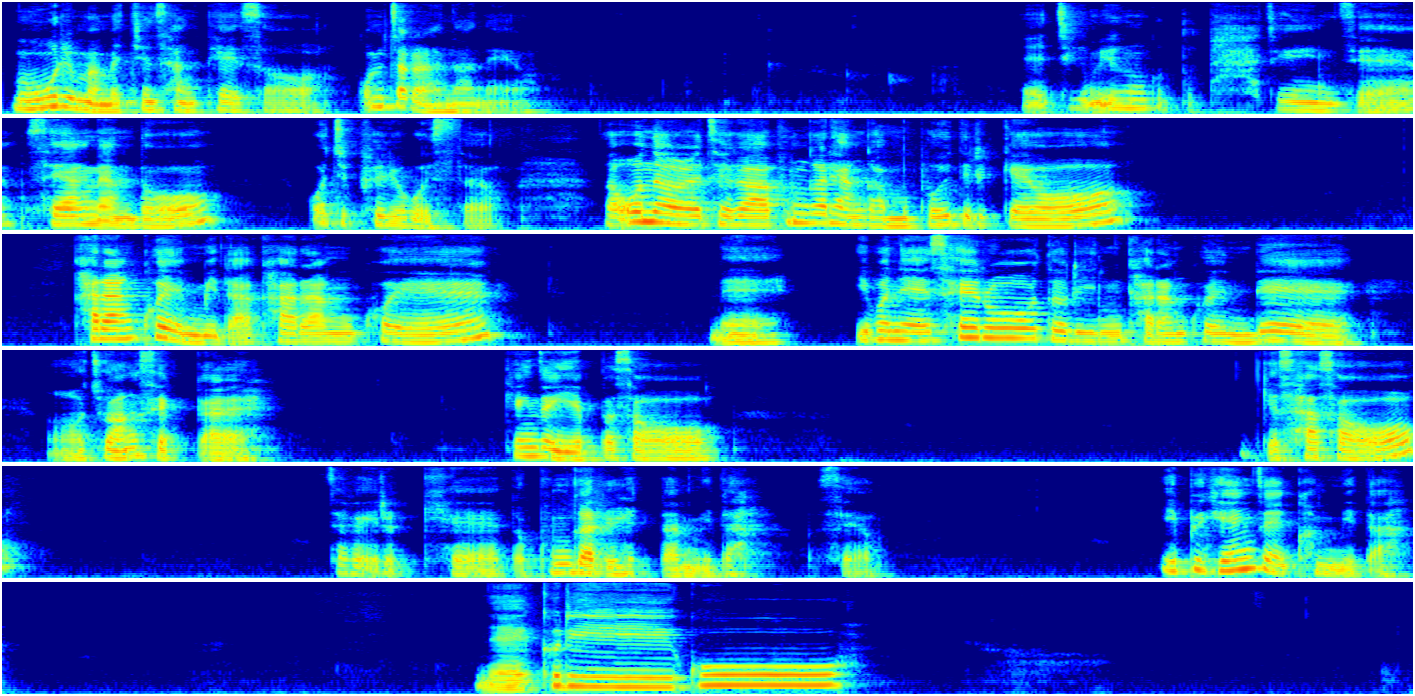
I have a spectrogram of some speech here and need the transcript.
몽우리만 맺힌 상태에서 꼼짝을 안 하네요. 네, 지금 이런 것도 다 이제 새양난도 꽃이 피려고 있어요. 자, 오늘 제가 분갈이 한 거 한번 보여드릴게요. 가랑코에입니다. 가랑코에. 네. 이번에 새로 들인 가랑코에인데, 어, 주황 색깔. 굉장히 예뻐서, 이렇게 사서 제가 이렇게 또 분갈이를 했답니다. 보세요. 잎이 굉장히 큽니다. 네, 그리고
